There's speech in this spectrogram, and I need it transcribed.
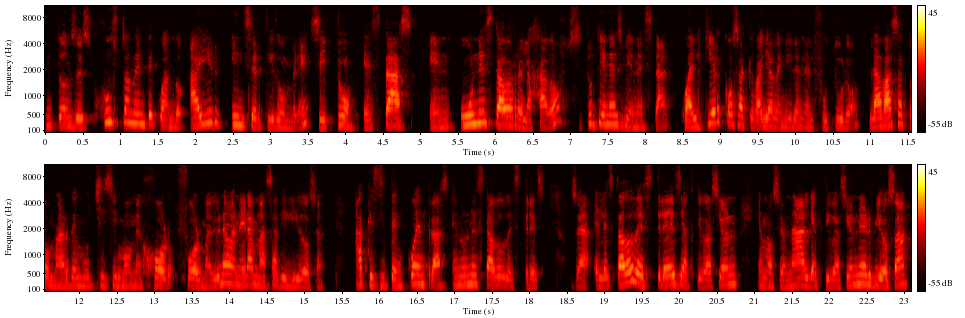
Entonces, justamente cuando hay incertidumbre, si tú estás en un estado relajado, si tú tienes bienestar, cualquier cosa que vaya a venir en el futuro, la vas a tomar de muchísimo mejor forma, de una manera más habilidosa a que si te encuentras en un estado de estrés. O sea, el estado de estrés, de activación emocional, de activación nerviosa,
